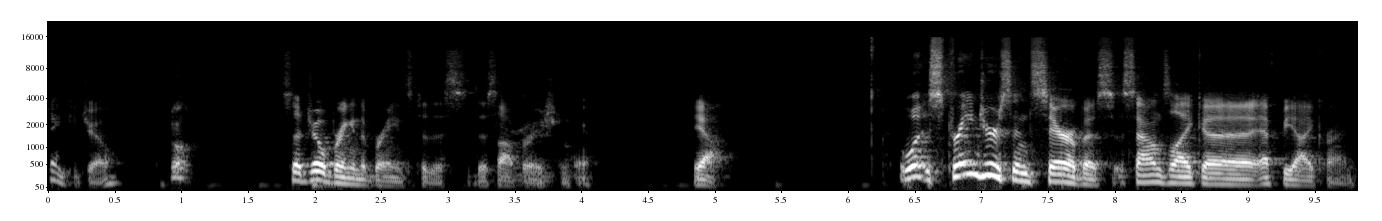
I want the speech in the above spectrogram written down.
thank you, Joe. Oh. So Joe bringing the brains to this this operation here. Yeah. What Strangers in Cerebus sounds like a FBI crime.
